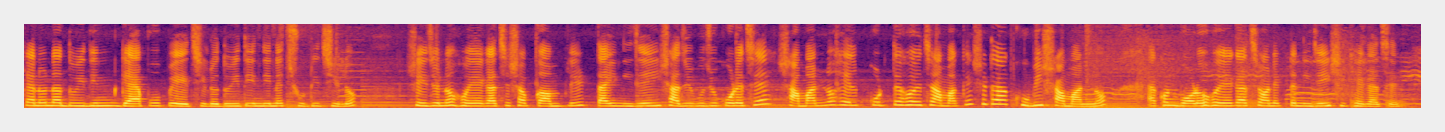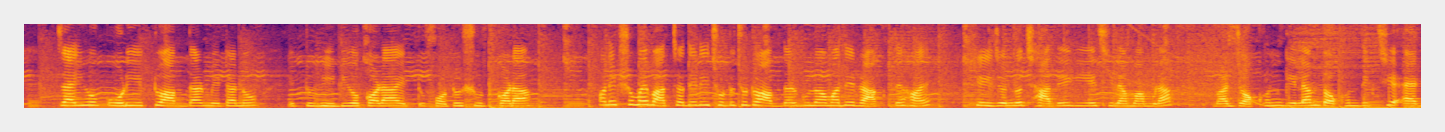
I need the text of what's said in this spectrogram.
কেননা দুই দিন গ্যাপও পেয়েছিল, দুই তিন দিনের ছুটি ছিল। সেই জন্য হয়ে গেছে সব কমপ্লিট তাই নিজেই সাজুগুজু করেছে। সামান্য হেল্প করতে হয়েছে আমাকে, সেটা খুবই সামান্য। এখন বড় হয়ে গেছে, অনেকটা নিজেই শিখে গেছে। যাই হোক, ওরই একটু আবদার মেটানো, একটু ভিডিও করা, একটু ফটোশ্যুট করা। অনেক সময় বাচ্চাদের এই ছোট ছোট আবদারগুলো আমাদের রাখতে হয়। সেই জন্য ছাদে গিয়েছিলাম আমরা। আর যখন গেলাম, তখন দেখছি এক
